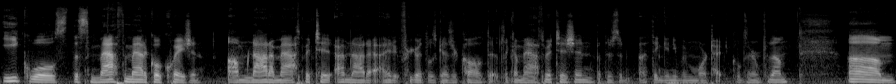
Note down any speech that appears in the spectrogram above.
equals this mathematical equation. I'm not a mathematician. I'm not. A, I forget what those guys are called. Like a mathematician, but there's, a, I think, an even more technical term for them. Um,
